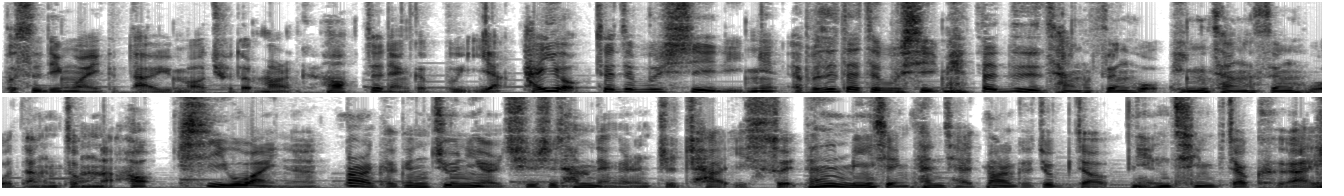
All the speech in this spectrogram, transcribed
不是另外一个打羽毛球的 Mark。哈，这两个不一样。还有在这部戏里面，呃，不是在这部戏里面，在日常生活、平常生活当中呢，好，戏外呢，Mark 跟 Junior 其实他们两个人只差一岁，但是明显看起来 Mark 就比较年轻、比较可爱一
